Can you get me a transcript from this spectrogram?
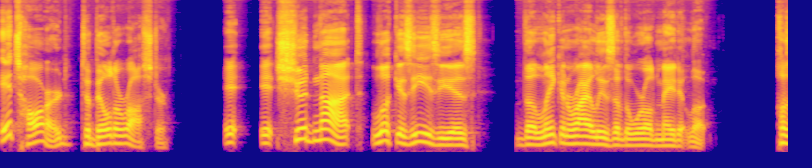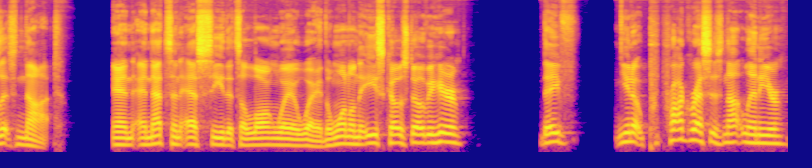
It's hard to build a roster. It, it should not look as easy as the Lincoln Rileys of the world made it look, because it's not. And, and that's an SC that's a long way away. The one on the East Coast over here, they've, you know, progress is not linear.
